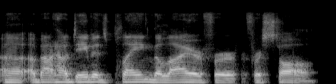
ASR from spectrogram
uh, about how David's playing the lyre for for Saul.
